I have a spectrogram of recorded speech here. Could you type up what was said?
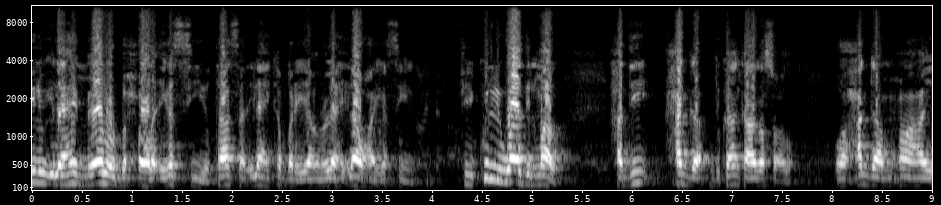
Inuu ilaahay meel walba xoola iga siiyo taasaan ilahay ka baryaa un leh ilahu ha iga siin. Fii kulli waadin maal. Haddii xagga dukaankaaga socdo oo xagga muxuu ahay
